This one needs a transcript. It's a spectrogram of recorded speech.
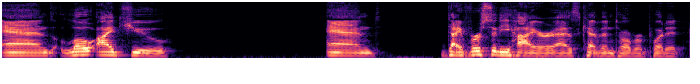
and low IQ and diversity hire, as Kevin Tober put it,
